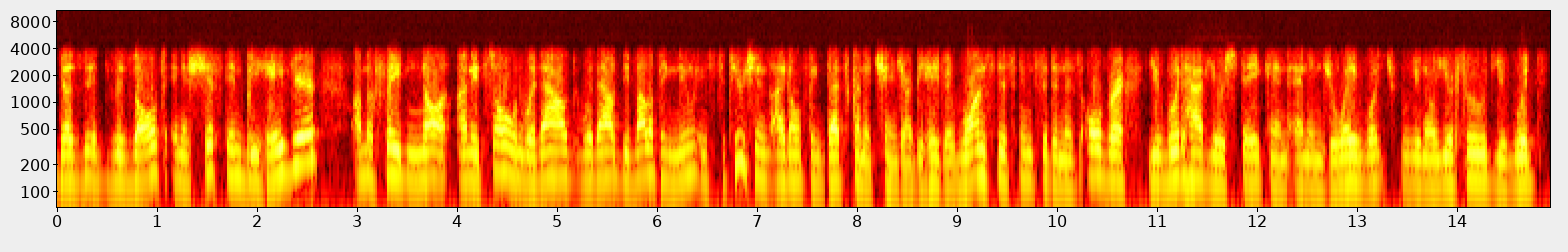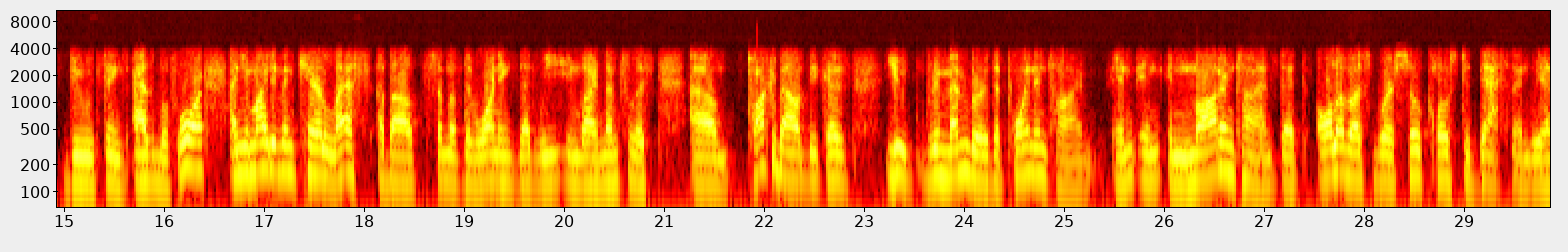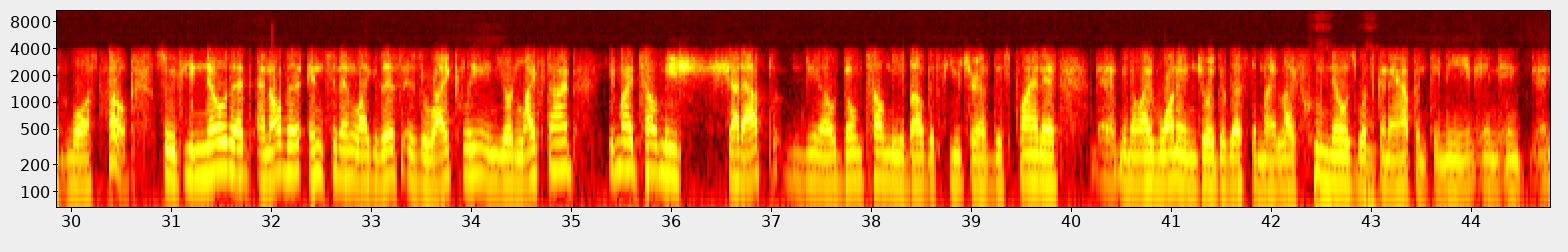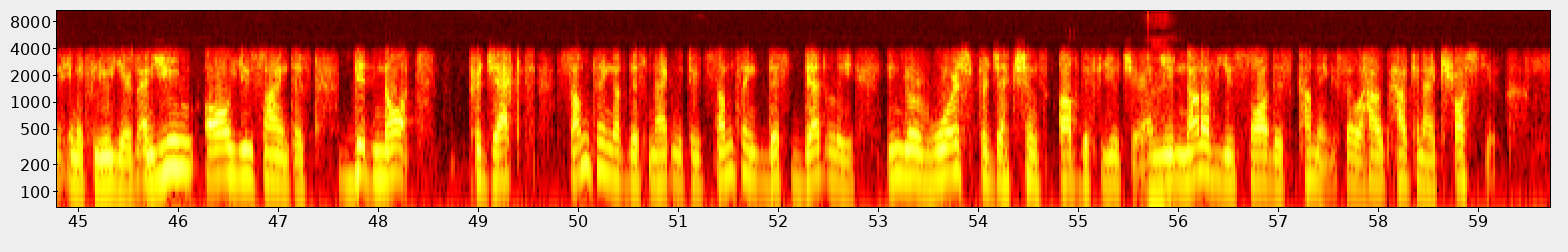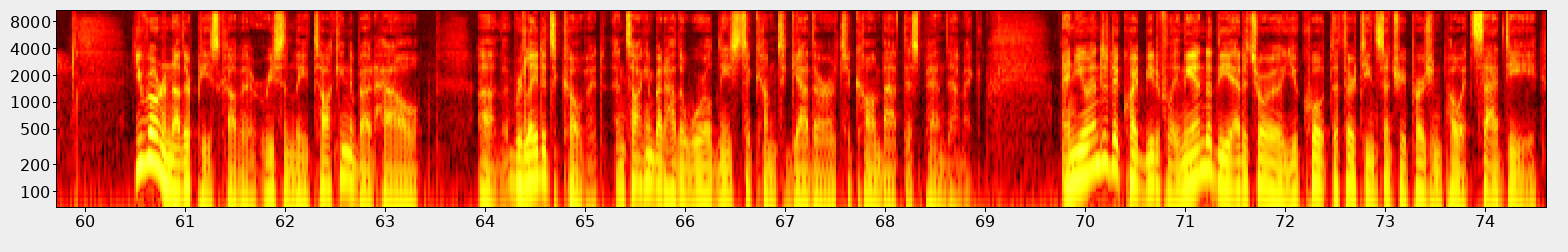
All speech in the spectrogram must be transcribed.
Does it result in a shift in behavior? I'm afraid not on its own. Without without developing new institutions I don't think that's going to change our behavior. Once this incident is over you would have your steak and and enjoy what you know your food. You would do things as before. And you might even care less about some of the warnings that we environmentalists um, talk about because you remember the point in time in, in, in modern times that all of us were so close to death and we had lost hope. So if you know that another incident like this is likely in your lifetime, you might tell me, shut up, you know, don't tell me about the future of this planet. Uh, you know, I want to enjoy the rest of my life. Who knows what's going to happen to me in, in, in, in a few years? And you, all you scientists, did not project something of this magnitude, something this deadly in your worst projections of the future, and you none of you saw this coming. So how how can I trust you? You wrote another piece, Kaveh, recently talking about how, uh, related to COVID, and talking about how the world needs to come together to combat this pandemic. And you ended it quite beautifully. In the end of the editorial, you quote the 13th century Persian poet Sadi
